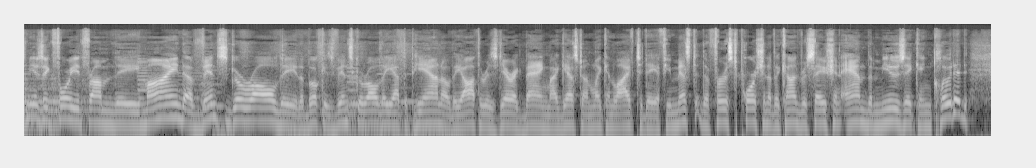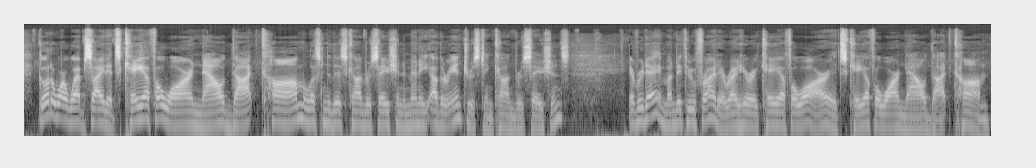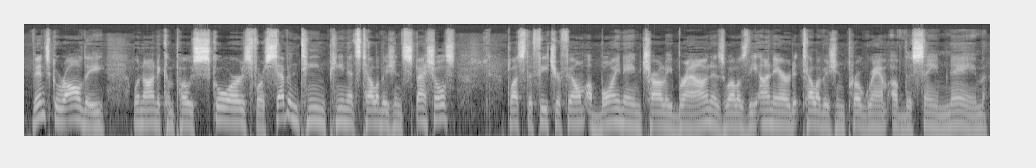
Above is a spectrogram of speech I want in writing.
Peanuts music for you from the mind of Vince Guaraldi. The book is Vince Guaraldi at the Piano. The author is Derrick Bang, my guest on Lincoln Live today. If you missed the first portion of the conversation and the music included, go to our website. It's kfornow.com. Listen to this conversation and many other interesting conversations every day, Monday through Friday, right here at KFOR. It's KFORnow.com. Vince Guaraldi went on to compose scores for 17 Peanuts television specials, plus the feature film A Boy Named Charlie Brown, as well as the unaired television program of the same name.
